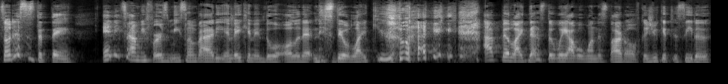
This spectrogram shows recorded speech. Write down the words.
So this is the thing. Anytime you first meet somebody and they can endure all of that and they still like you, like I feel like that's the way I would want to start off because you get to see the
